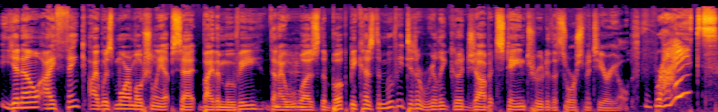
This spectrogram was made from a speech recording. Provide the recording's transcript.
You know, I think I was more emotionally upset by the movie than I mm-hmm. was the book because the movie did a really good job at staying true to the source material. Right?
